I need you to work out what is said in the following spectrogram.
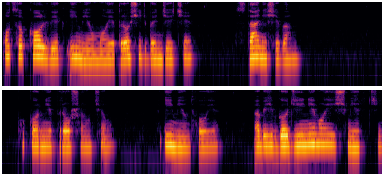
o cokolwiek w imię moje prosić będziecie, stanie się Wam. Pokornie proszę Cię w imię Twoje, abyś w godzinie mojej śmierci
